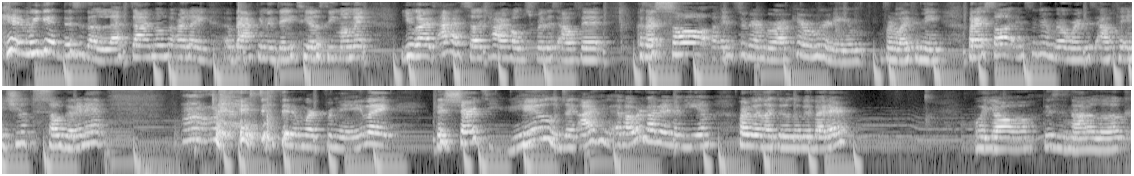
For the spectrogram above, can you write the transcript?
can we get this is a left eye moment or like a back in the day TLC moment? You guys, I had such high hopes for this outfit because I saw an Instagram girl, I can't remember her name for the life of me, but I saw an Instagram girl wear this outfit and she looked so good in it. it just didn't work for me. Like, the shirt's huge. Like, I think if I would have got it in a medium, probably would liked it a little bit better. But y'all, this is not a look.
